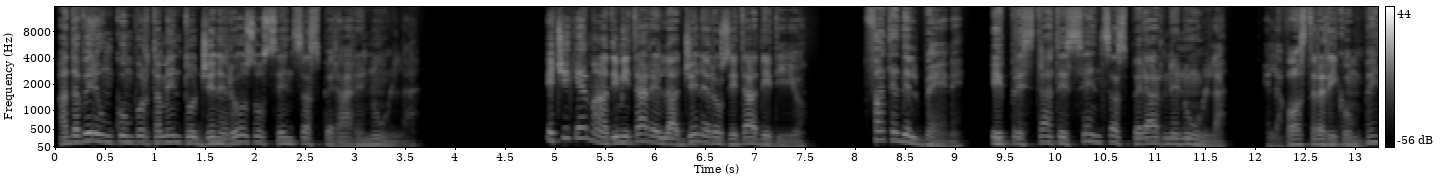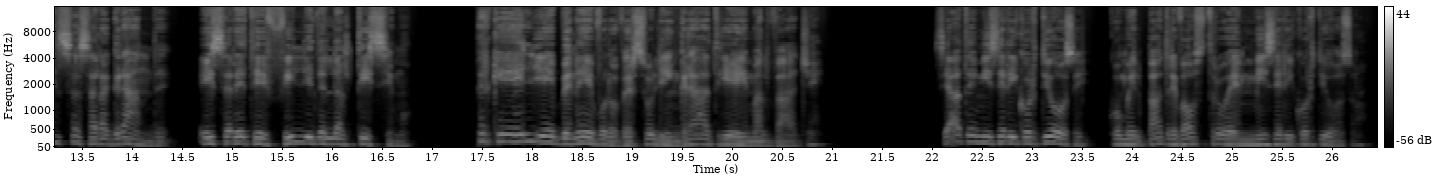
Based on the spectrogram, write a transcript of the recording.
ad avere un comportamento generoso senza sperare nulla. E ci chiama ad imitare la generosità di Dio. Fate del bene e prestate senza sperarne nulla, e la vostra ricompensa sarà grande e sarete figli dell'Altissimo, perché Egli è benevolo verso gli ingrati e i malvagi. Siate misericordiosi, come il Padre vostro è misericordioso.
